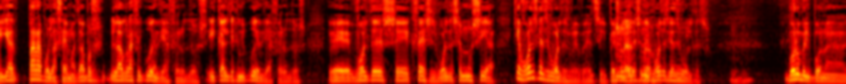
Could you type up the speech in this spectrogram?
για πάρα πολλά θέματα, όπως λαογραφικού ενδιαφέροντος ή καλλιτεχνικού ενδιαφέροντος. Ε, βόλτες σε εκθέσεις, βόλτες σε μουσεία. Και βόλτες για τι βόλτε, βέβαια. Έτσι. Οι περισσότερες ναι, είναι ναι. βόλτες για τι βόλτε. Μπορούμε λοιπόν να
